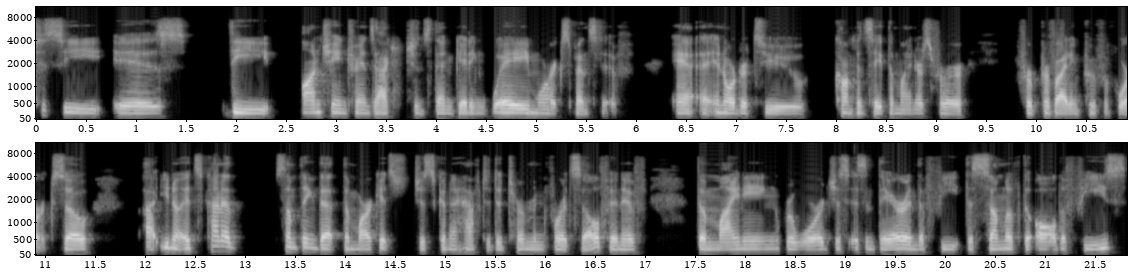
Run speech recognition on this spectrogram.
to see is the on chain transactions then getting way more expensive in order to compensate the miners for for providing proof of work. So, uh, you know, it's kind of something that the market's just going to have to determine for itself. And if the mining reward just isn't there and the fee the sum of the all the fees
